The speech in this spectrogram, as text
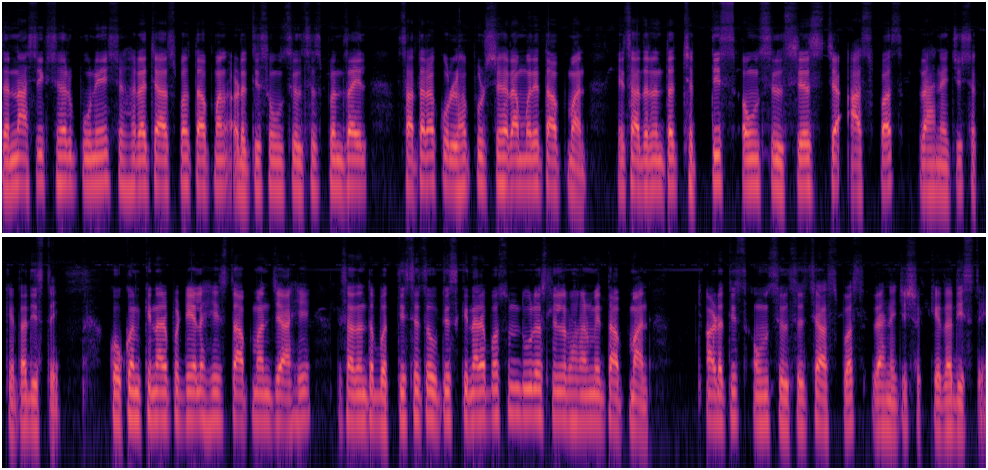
तर नाशिक शहर पुणे शहराच्या आसपास तापमान अडतीस अंश सेल्सिअस पण जाईल. सातारा कोल्हापूर शहरामध्ये तापमान हे साधारणतः छत्तीस अंश सेल्सिअसच्या आसपास राहण्याची शक्यता दिसते. कोकण किनारपट्टीला हेच तापमान जे आहे ते साधारणतः बत्तीस ते चौतीस किनाऱ्यापासून दूर असलेल्या भागांमध्ये तापमान अडतीस अंश सेल्सिअसच्या आसपास राहण्याची शक्यता दिसते.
